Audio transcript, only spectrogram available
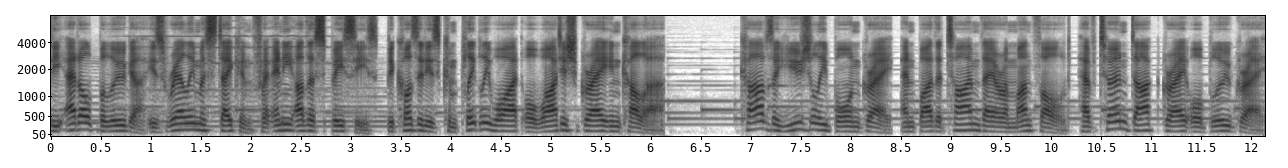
The adult beluga is rarely mistaken for any other species, because it is completely white or whitish-gray in color. Calves are usually born gray, and by the time they are a month old, have turned dark gray or blue-gray.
